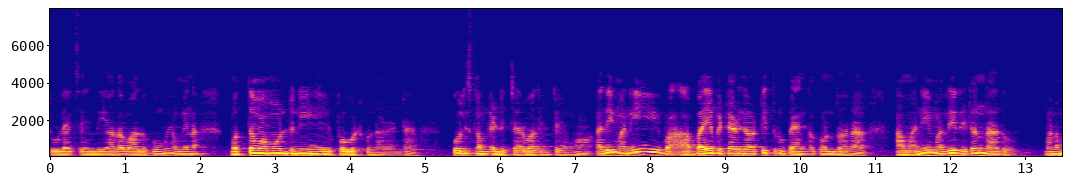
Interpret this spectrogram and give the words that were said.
టూ ల్యాక్స్ అయింది. అలా వాళ్ళ భూమి అమ్మిన మొత్తం అమౌంట్ని పోగొట్టుకున్నాడంట పోలీస్ కంప్లైంట్ ఇచ్చారు వాళ్ళ ఇంటేమో అది మనీ ఆ అబ్బాయే పెట్టాడు కాబట్టి త్రూ బ్యాంక్ అకౌంట్ ద్వారా ఆ మనీ మళ్ళీ రిటర్న్ రాదు. మనం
